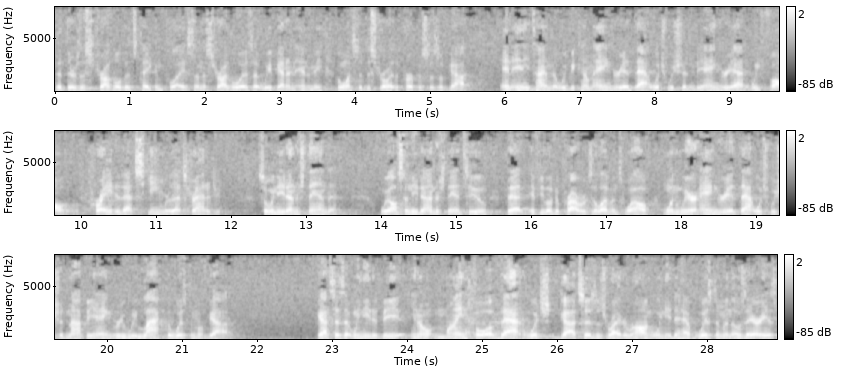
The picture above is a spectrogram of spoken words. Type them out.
that there's a struggle that's taken place, and the struggle is that we've got an enemy who wants to destroy the purposes of God. And anytime that we become angry at that which we shouldn't be angry at, we fall prey to that scheme or that strategy. So we need to understand that. We also need to understand too that if you look at Proverbs 11:12, when we are angry at that which we should not be angry, we lack the wisdom of God. God says that we need to be, you know, mindful of that which God says is right or wrong. We need to have wisdom in those areas.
